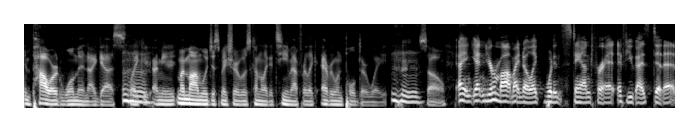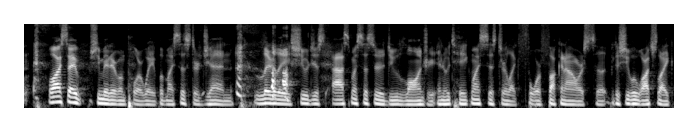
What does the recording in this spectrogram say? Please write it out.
empowered woman. I guess. Mm-hmm. Like I mean, my mom would just make sure it was kind of like a team effort. Like everyone pulled their weight. Mm-hmm. So, And, and your mom, I know, like wouldn't stand for it if you guys didn't. well, I say she made everyone pull her weight, but my sister Jen, literally, she would just ask my sister to do laundry, and it would take my sister like four fucking hours to because she would watch like.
